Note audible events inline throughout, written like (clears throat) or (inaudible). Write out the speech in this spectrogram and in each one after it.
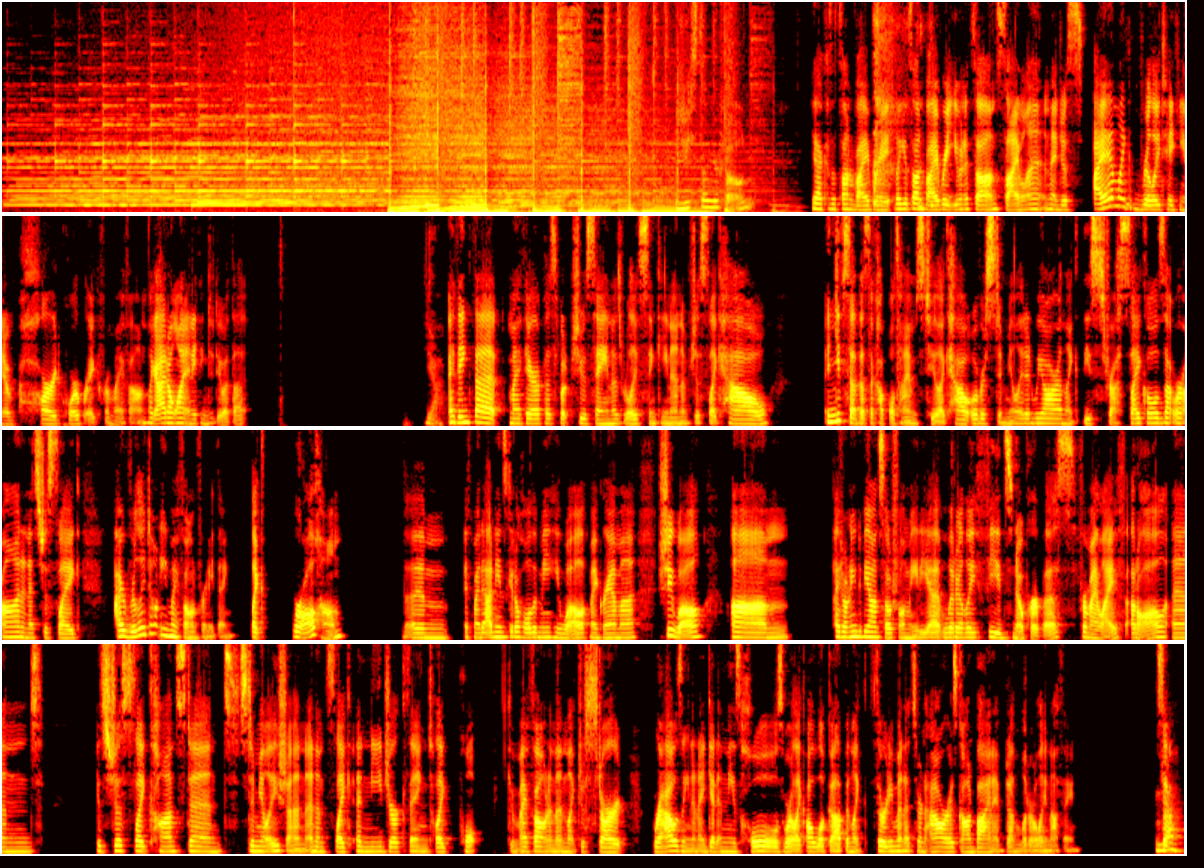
Did you steal your phone? Yeah, because it's on vibrate. Like it's on vibrate, even it's on silent. And I just, I am like really taking a hardcore break from my phone. Like I don't want anything to do with that. Yeah. I think that my therapist, what she was saying is really sinking in of just like how, and you've said this a couple times too, like how overstimulated we are and like these stress cycles that we're on. And it's just like, I really don't need my phone for anything. Like we're all home. Um, if my dad needs to get a hold of me, he will. If my grandma, she will. Um, I don't need to be on social media. It literally feeds no purpose for my life at all. And it's just like constant stimulation. And it's like a knee jerk thing to like pull get my phone and then like just start browsing. And I get in these holes where like I'll look up and like 30 minutes or an hour has gone by and I've done literally nothing. So yeah.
